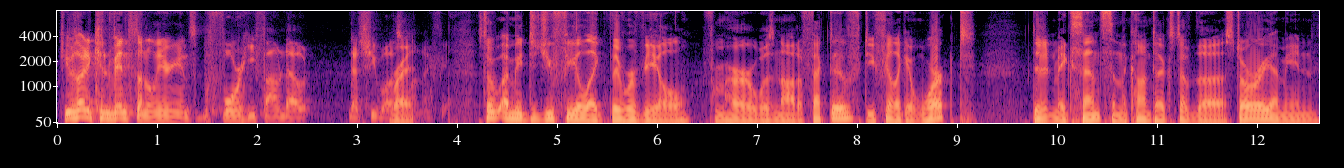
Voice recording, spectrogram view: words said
he was already convinced on Illyrians before he found out that she was Right. one. I feel. So, I mean, did you feel like the reveal from her was not effective? Do you feel like it worked? Did it make sense in the context of the story? I mean,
